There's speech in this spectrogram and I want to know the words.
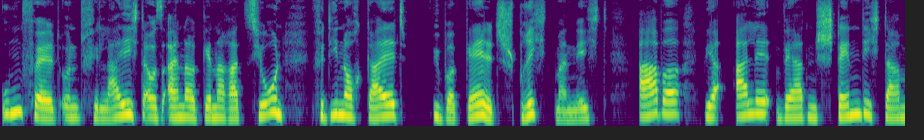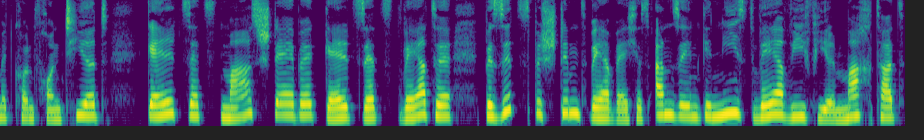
Umfeld und vielleicht aus einer Generation, für die noch galt, über Geld spricht man nicht, aber wir alle werden ständig damit konfrontiert. Geld setzt Maßstäbe, Geld setzt Werte, Besitz bestimmt, wer welches Ansehen genießt, wer wie viel Macht hat.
